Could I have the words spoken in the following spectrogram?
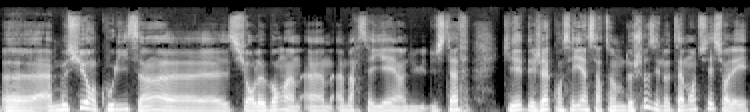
un monsieur en coulisses hein, sur le banc, un, un, Marseillais hein, du, du, staff, qui ait déjà conseillé un certain nombre de choses et notamment, tu sais, sur les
